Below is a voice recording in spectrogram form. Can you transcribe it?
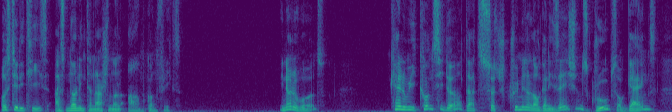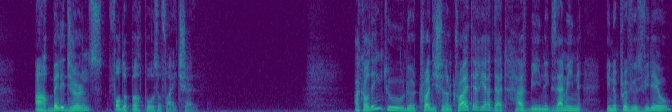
hostilities as non-international armed conflicts? In other words, can we consider that such criminal organizations, groups or gangs are belligerents for the purpose of IHL? According to the traditional criteria that have been examined in a previous video,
